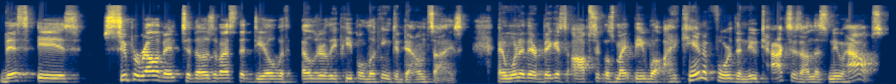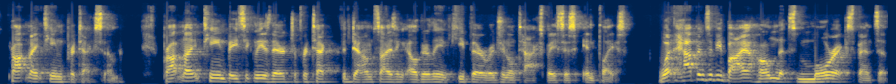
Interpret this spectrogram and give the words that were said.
this is super relevant to those of us that deal with elderly people looking to downsize. And one of their biggest obstacles might be, well, I can't afford the new taxes on this new house. Prop 19 protects them. Prop 19 basically is there to protect the downsizing elderly and keep their original tax basis in place. What happens if you buy a home that's more expensive?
